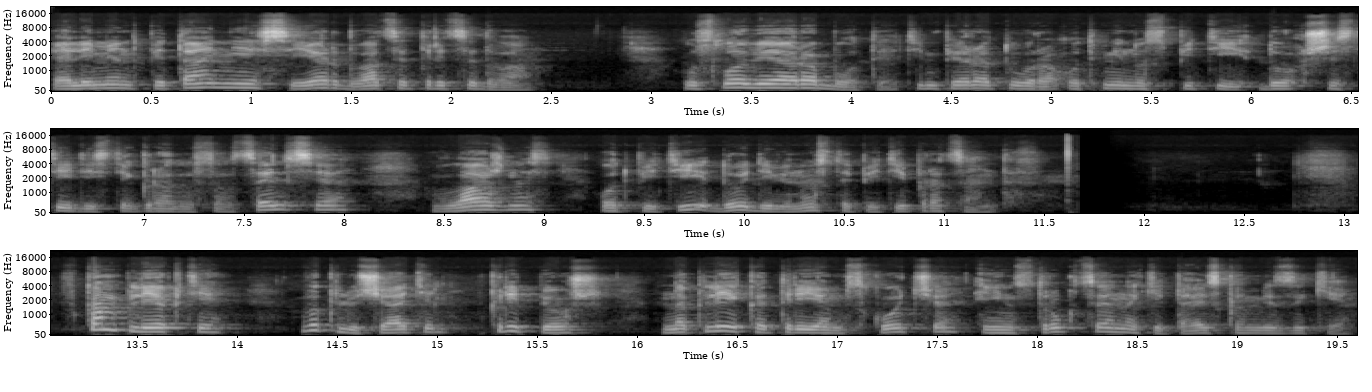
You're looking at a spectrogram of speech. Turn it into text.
элемент питания CR2032, Условия работы. Температура от минус 5 до 60 градусов Цельсия, влажность от 5 до 95%. В комплекте выключатель, крепеж, наклейка 3М скотча и инструкция на китайском языке.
